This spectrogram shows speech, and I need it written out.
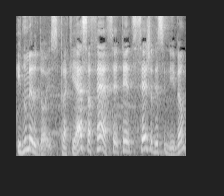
e número dois, para que essa fé seja desse nível,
